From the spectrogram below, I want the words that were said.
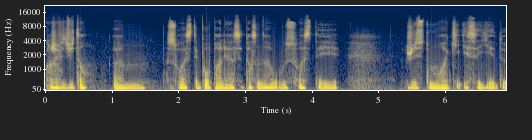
quand j'avais du temps, euh, soit c'était pour parler à cette personne-là, ou soit c'était juste moi qui essayais de,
